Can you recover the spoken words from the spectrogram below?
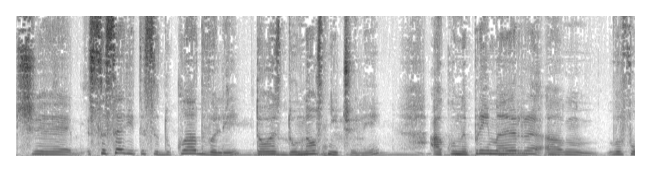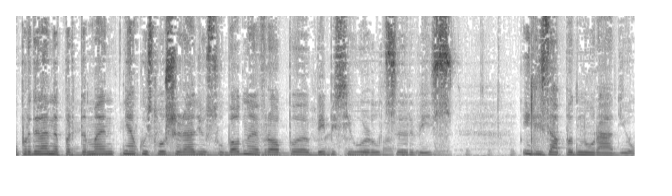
че съседите са докладвали, т.е. доносничали, ако, например, в определен апартамент някой слуша радио Свободна Европа, BBC World Service или Западно радио.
